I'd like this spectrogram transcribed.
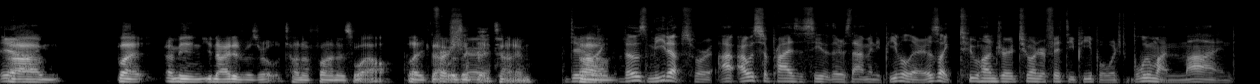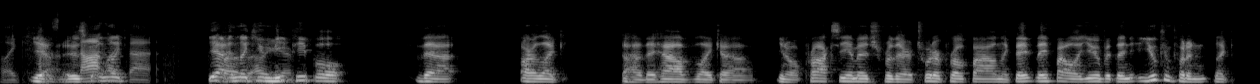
Yeah. Um, but I mean, United was a ton of fun as well. Like that For was sure. a great time. Dude, um, like those meetups were I, I was surprised to see that there's that many people there. It was like 200, 250 people, which blew my mind. Like Yeah, it was it was- not and, like, like, that. Yeah, and like you meet people that are like uh, they have like a you know a proxy image for their Twitter profile, and like they they follow you, but then you can put in like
